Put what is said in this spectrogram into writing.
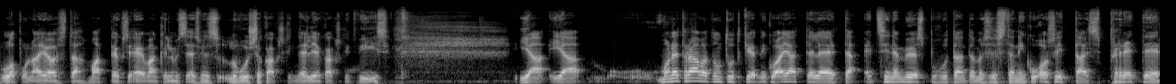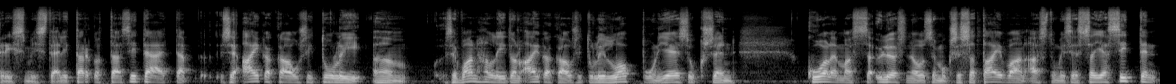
lopun ajoista Matteuksen evankeliumissa esimerkiksi luvuissa 24 ja 25. Ja, ja monet raamatun tutkijat niin ajattelee, että, että siinä myös puhutaan tämmöisestä niin kuin osittaispreterismistä, eli tarkoittaa sitä, että se aikakausi tuli, ähm, se vanhan liiton aikakausi tuli loppuun Jeesuksen kuolemassa, ylösnousemuksessa, taivaan astumisessa ja sitten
